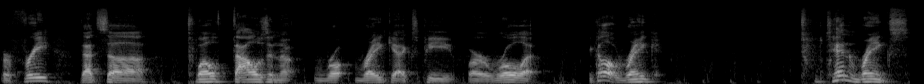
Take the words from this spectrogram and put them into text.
for free. That's uh 12,000 rank XP or roll it. We call it rank 10 ranks.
